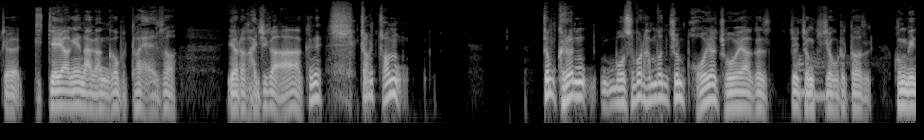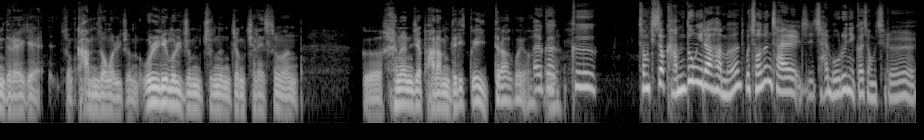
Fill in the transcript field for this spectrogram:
저, 개항에 나간 거부터 해서 여러 가지가. 근데 좀, 좀, 좀 그런 모습을 한번 좀 보여줘야 그저 어. 정치적으로 더 국민들에게 좀 감동을 좀 울림을 좀 주는 정치를 했으면 그 하는 이제 바람들이 꽤 있더라고요. 아, 그러니까 그 정치적 감동이라 함은 뭐 저는 잘 잘 모르니까 정치를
